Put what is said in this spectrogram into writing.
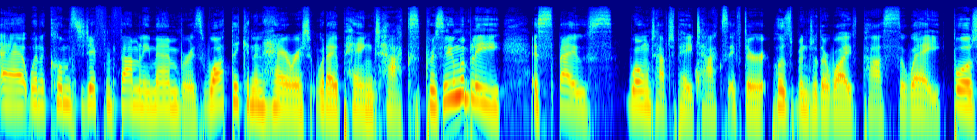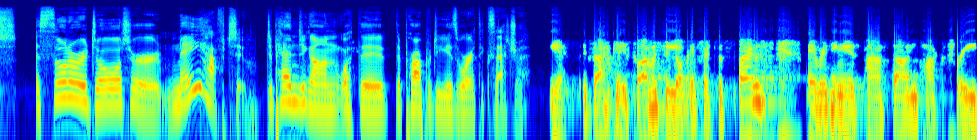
uh, when it comes to different family members, what they can inherit without paying tax. Presumably, a spouse won't have to pay tax if their husband or their wife passes away, but a son or a daughter may have to, depending on what the, the property is worth, etc. Yes, exactly. So obviously, look, if it's a spouse, everything is passed on tax free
